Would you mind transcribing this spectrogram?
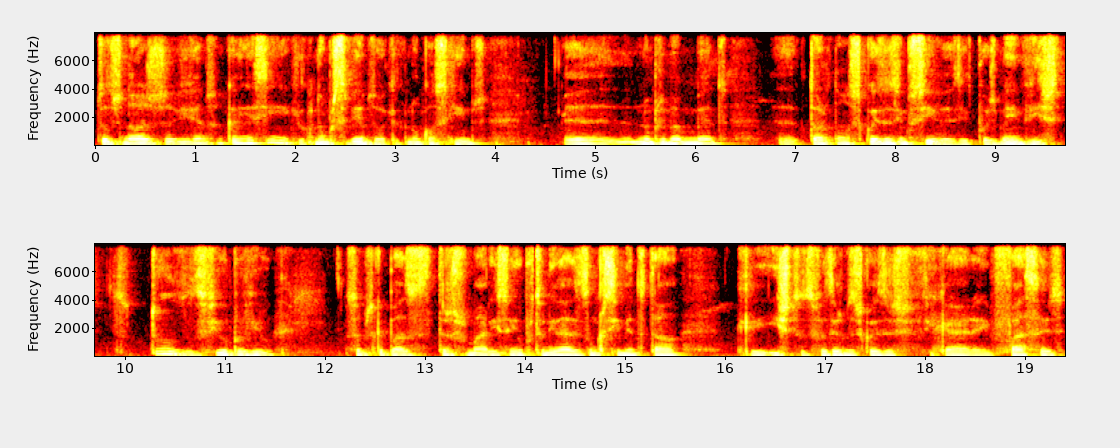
todos nós vivemos um bocadinho assim, aquilo que não percebemos ou aquilo que não conseguimos, eh, num primeiro momento eh, tornam-se coisas impossíveis e depois bem visto tudo de fio a pavio somos capazes de transformar isso em oportunidades de um crescimento tal que isto de fazermos as coisas ficarem fáceis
